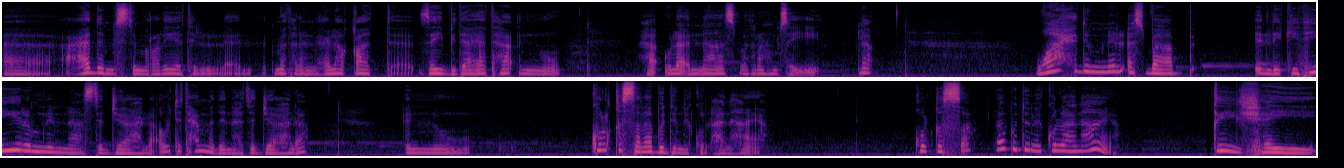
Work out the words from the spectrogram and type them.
آه عدم استمرارية مثلا العلاقات زي بدايتها أنه هؤلاء الناس مثلا هم سيئين. لا. واحد من الأسباب اللي كثير من الناس تتجاهله أو تتعمد أنها تتجاهله أنه كل قصة لابد أن يكون لها نهاية. كل قصة لابد أن يكون لها نهاية. كل شيء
